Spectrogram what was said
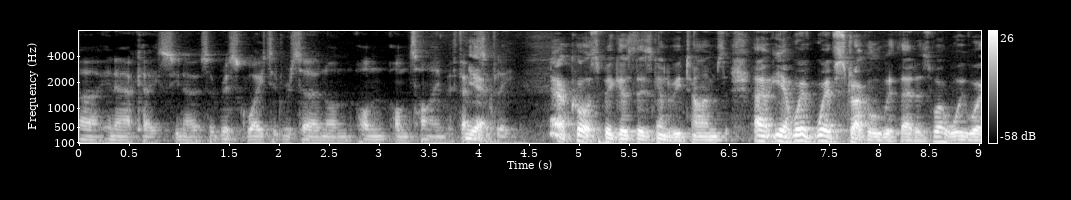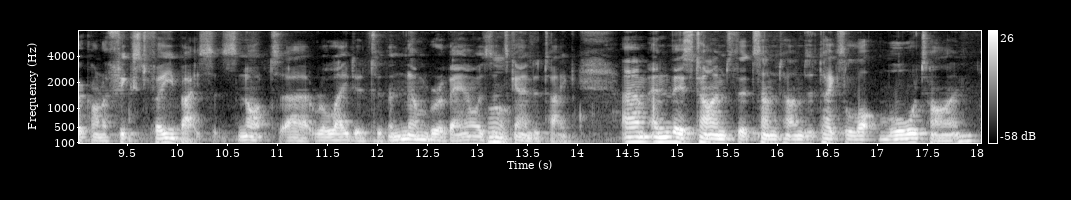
Uh, in our case, you know, it's a risk weighted return on, on, on time effectively. Yeah. Yeah, of course, because there's going to be times. Uh, yeah, we've, we've struggled with that as well. We work on a fixed fee basis, not uh, related to the number of hours oh. it's going to take. Um, and there's times that sometimes it takes a lot more time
